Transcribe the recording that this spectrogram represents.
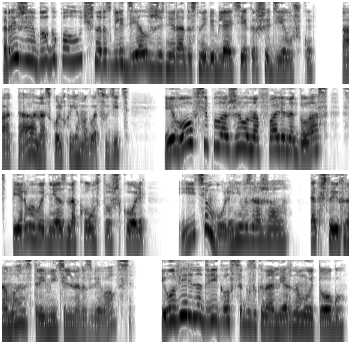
Рыжая благополучно разглядел в жизнерадостной библиотекарше девушку, а та, насколько я могла судить, и вовсе положила на Фалина глаз с первого дня знакомства в школе, и тем более не возражала. Так что их роман стремительно развивался и уверенно двигался к закономерному итогу.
